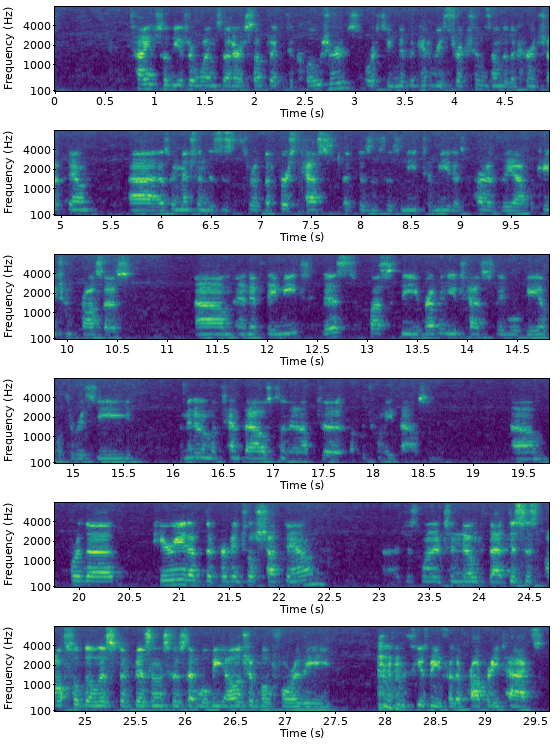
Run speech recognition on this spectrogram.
types. So these are ones that are subject to closures or significant restrictions under the current shutdown. Uh, as we mentioned, this is sort of the first test that businesses need to meet as part of the application process um, and if they meet this plus the revenue test, they will be able to receive a minimum of 10,000 and up to up to 20,000. Um, for the period of the provincial shutdown, I just wanted to note that this is also the list of businesses that will be eligible for the, excuse me, for the property tax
